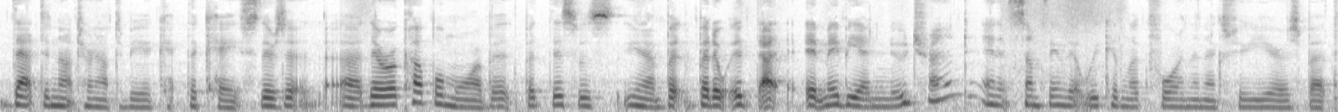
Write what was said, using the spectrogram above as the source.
That did not turn out to be a, the case. There's a uh, there were a couple more, but but this was you know but but it it, uh, it may be a new trend and it's something that we can look for in the next few years. But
